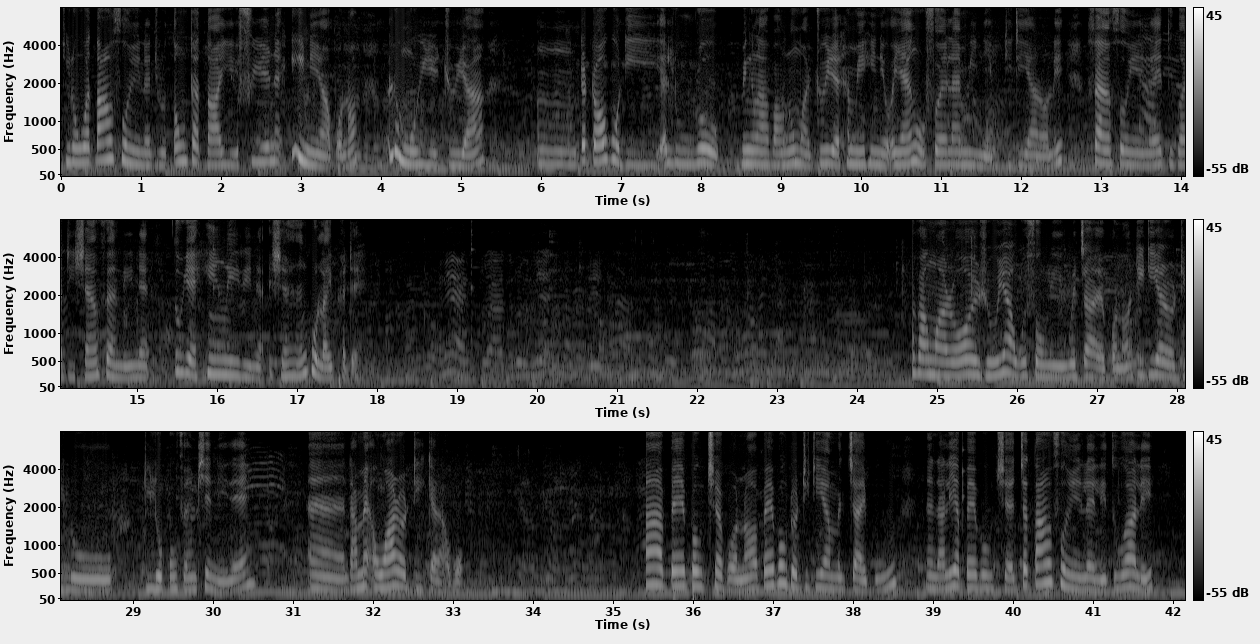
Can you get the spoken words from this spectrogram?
ဒီလိုဝက်သားဆိုရင်လည်းဒီလိုသုံးတက်သားကြီးဖီးရဲနဲ့ဣနေရပေါ့နော်အဲ့လိုမျိုးကြီးတွေကျွေးတာ တတော်ကိုဒီအလူတို့မင်္ဂလာပေါင်တို့မှာကျွေးတဲ့ထမင်းဟင်းတွေကိုအရန်ကိုဆွဲလန်းမိနေတီတီရတော့လေဖန်ဆိုရင်လည်းသူကဒီရှမ်းဖန်လေးနဲ့သူ့ရဲ့ဟင်းလေးတွေနဲ့အရန်ကိုလိုက်ဖက်တယ်မနေ့ကသူကသူတို့သမီးရဲ့လေး။ဖောင်မှာတော့ရိုးရဝတ်စုံလေးဝတ်ကြရပေါ့နော်။တီတီကတော့ဒီလိုဒီလိုပုံစံဖြစ်နေတယ်။အဲဒါမဲ့အဝါတော့တီးကြတာပေါ့။ အာပဲပုတ်ချက်ပေါ့နော်။ပဲပုတ်တော့တီတီကမကြိုက်ဘူး။အဲဒါလေးကပဲပုတ်ချက်။စက်သားဆိုရင်လည်းလေ तू ကလေ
